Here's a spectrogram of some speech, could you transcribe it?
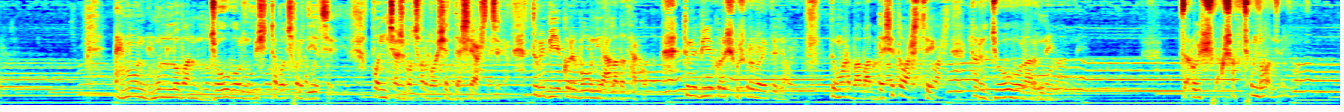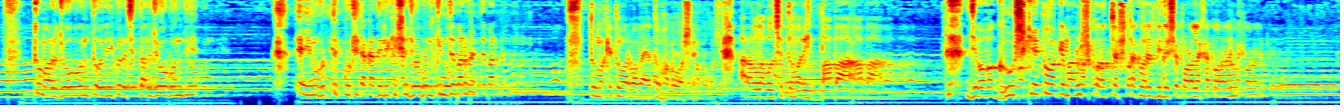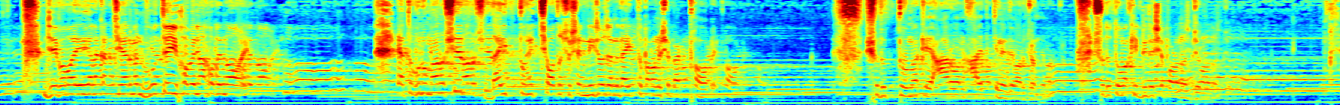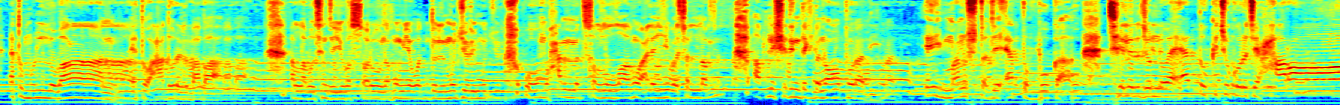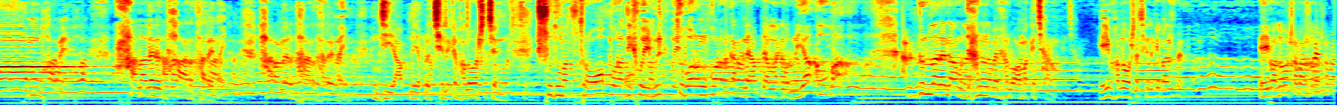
এমন মূল্যবান যৌবন বিশটা বছর দিয়েছে। পঞ্চাশ বছর বয়সের দেশে আসছে। তুমি বিয়ে করে বউ নিয়ে আলাদা থাকো। তুমি বিয়ে করে শ্বশুর বাড়িতে যাও। তোমার বাবা দেশে তো আসছে। তার যৌবন আর নেই। তার ওই সুখ স্বাচ্ছন্দ্য আর নেই। তোমার যৌবন তৈরি করেছে তার যৌবন দিয়ে। এই মুহূর্তে কোটি টাকা দিলে কি সে যৌবন কিনতে পারবে? তোমাকে তোমার বাবা এত ভালোবাসে। আর আল্লাহ বলছে, তোমার এই বাবা যে বাবা ঘুষ খেয়ে তোমাকে মানুষ করার চেষ্টা করে, বিদেশে পড়ালেখা করানো যে বাবা এই এলাকার চেয়ারম্যান হতেই হবে, না হলে নয়। এতগুলো মানুষের দায়িত্ব নিচ্ছে, অথচ সে নিজেও জানে দায়িত্ব পালনে সে ব্যর্থ হবে। শুধু তোমাকে আরও ফাইভ কিনে দেওয়ার জন্য, শুধু তোমাকে বিদেশে পড়ানোর জন্য। এত মূল্যবান, এত আদরের বাবা বাবা। আল্লাহ বলছেন যে ও ওয়াসাল্লাম, আপনি সেদিন দেখবেন অপরাধী। এই মানুষটা যে এত বোকা, ছেলের জন্য এত কিছু করেছে হারাম ভাবে, হালালের ধার ধারে নাই, হারামের ধার ধারে নাই। জি, আপনি আপনার ছেলেকে ভালোবাসছেন, শুধুমাত্র অপরাধী হয়ে মৃত্যুবরণ করার কারণে আপনি আল্লাহকে বলেন, ইয়া আল্লাহ, আব্দুল্লাহরে নাও জাহান্নামে ফেলো, আমাকে ছাড়ো। এই ভালোবাসা ছেলেকে বাসবে এই ভালোবাসা বাসবে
